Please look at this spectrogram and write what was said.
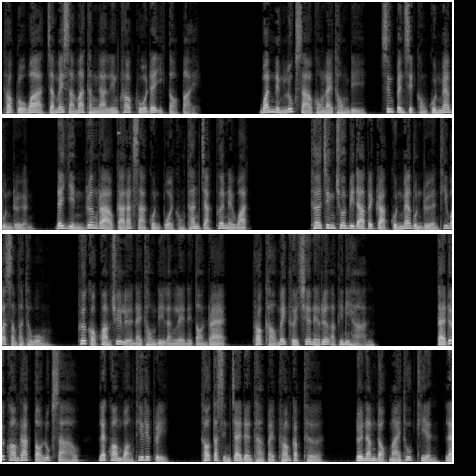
เพราะกลัวว่าจะไม่สามารถทำงานเลี้ยงครอบครัวได้อีกต่อไป วันหนึ่งลูกสาวของนายทองดี ซึ่งเป็นสิทธิ์ของคุณแม่บุญเรือน ได้ยินเรื่องราวการรักษาคนป่วยของท่านจากเพื่อนในวัด เธอจึงชวนบิดาไปกราบคุณแม่บุญเรือนที่วัดสัมพันธวงศ์เพื่อขอความช่วยเหลือนายทองดีลังเลในตอนแรก เพราะเขาไม่เคยเชื่อในเรื่องอภินิหาร แต่ด้วยความรักต่อลูกสาวและความหวังที่ริบหรี่เขาตัดสินใจเดินทางไปพร้อมกับเธอ โดยนำดอกไม้ทูบเทียน และ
